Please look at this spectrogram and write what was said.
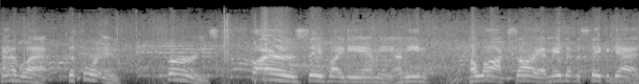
Havlat to Thornton. Burns. Fires saved by Niemi. I mean, Halak, sorry, I made that mistake again.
